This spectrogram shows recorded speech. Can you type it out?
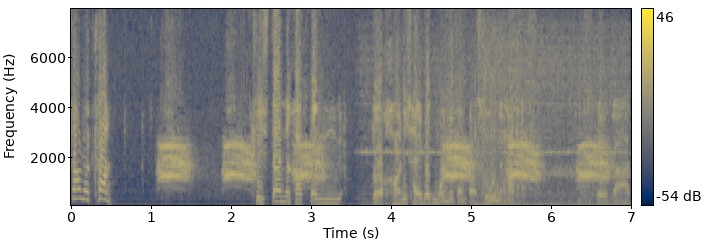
ทราบแล้วค่ะคริสตันนะครับ เป็นตัวละครที่ใช้เวทมนต์ในการต่อสู้นะครับเปิดการ์ด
